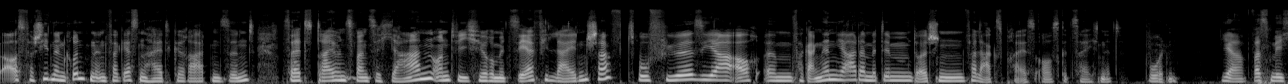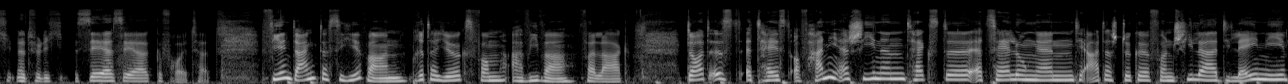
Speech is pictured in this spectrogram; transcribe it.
aus verschiedenen Gründen in Vergessenheit geraten sind. Seit 23 Jahren und wie ich höre mit sehr viel Leidenschaft, wofür sie ja auch im vergangenen Jahr dann mit dem Deutschen Verlagspreis ausgezeichnet wurden. Ja, was mich natürlich sehr, sehr gefreut hat. Vielen Dank, dass Sie hier waren. Britta Jürgs vom Aviva Verlag. Dort ist A Taste of Honey erschienen. Texte, Erzählungen, Theaterstücke von Sheila Delaney.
